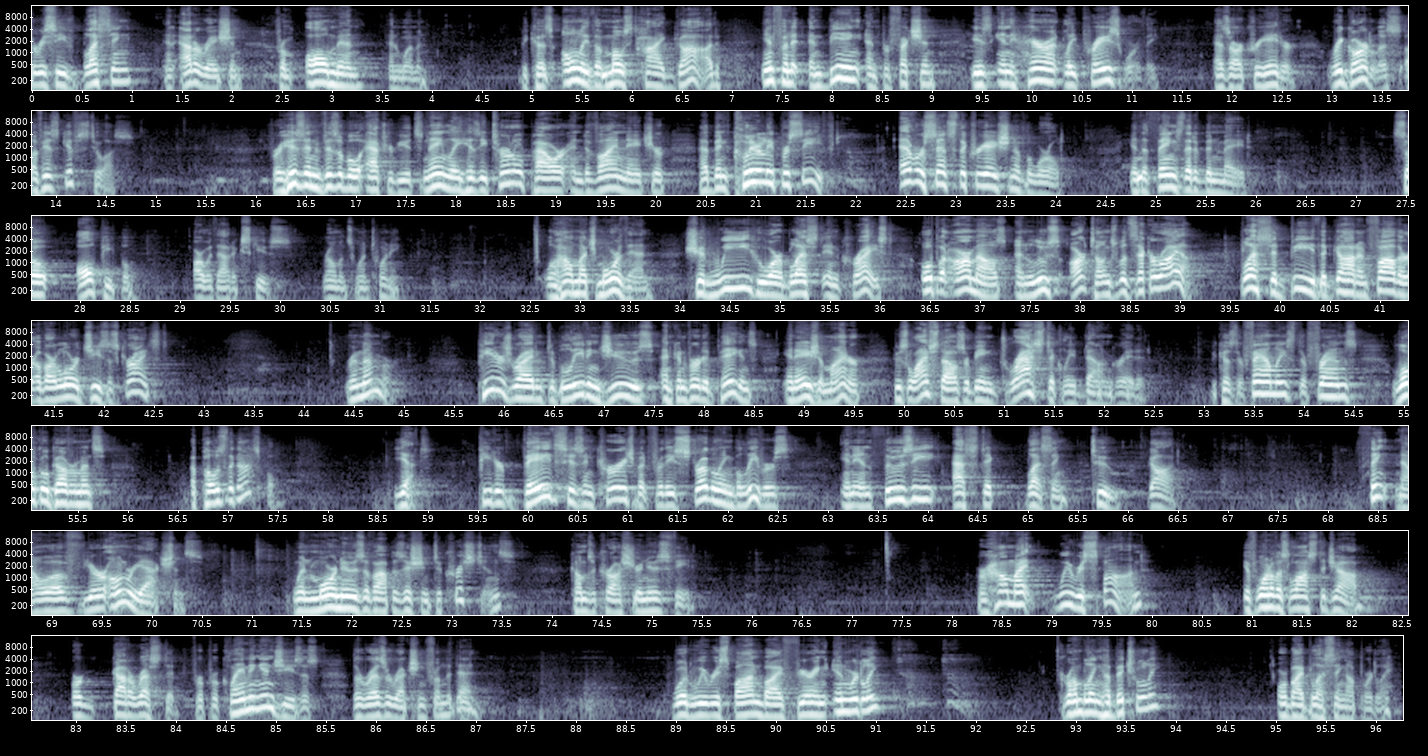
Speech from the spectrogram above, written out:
to receive blessing and adoration from all men and women because only the Most High God, infinite in being and perfection, is inherently praiseworthy as our Creator, regardless of His gifts to us. For His invisible attributes, namely His eternal power and divine nature, have been clearly perceived ever since the creation of the world in the things that have been made. So all people are without excuse. Romans 1:20. Well, how much more then should we who are blessed in Christ open our mouths and loose our tongues with Zechariah? Blessed be the God and Father of our Lord Jesus Christ. Remember, Peter's writing to believing Jews and converted pagans in Asia Minor whose lifestyles are being drastically downgraded because their families, their friends, local governments oppose the gospel. Yet, Peter bathes his encouragement for these struggling believers in enthusiastic blessing to God. Think now of your own reactions when more news of opposition to Christians comes across your news feed. Or how might we respond if one of us lost a job or got arrested for proclaiming in Jesus the resurrection from the dead? Would we respond by fearing inwardly, grumbling habitually, or by blessing upwardly?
